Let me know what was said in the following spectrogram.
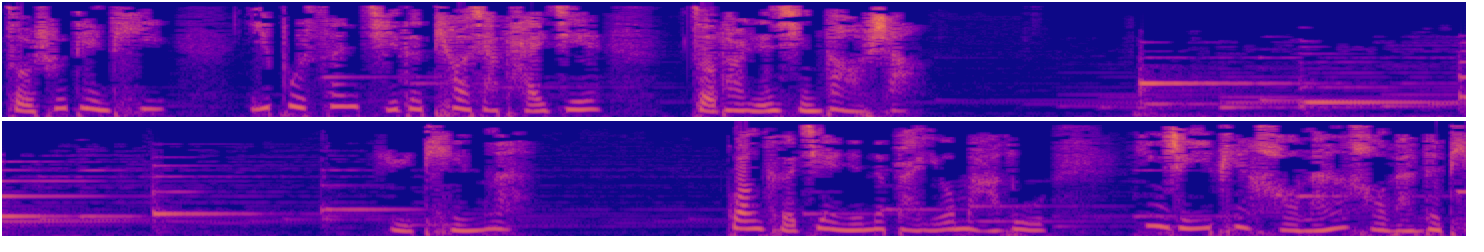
走出电梯，一步三级的跳下台阶，走到人行道上。雨停了，光可见人的柏油马路映着一片好蓝好蓝的天，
